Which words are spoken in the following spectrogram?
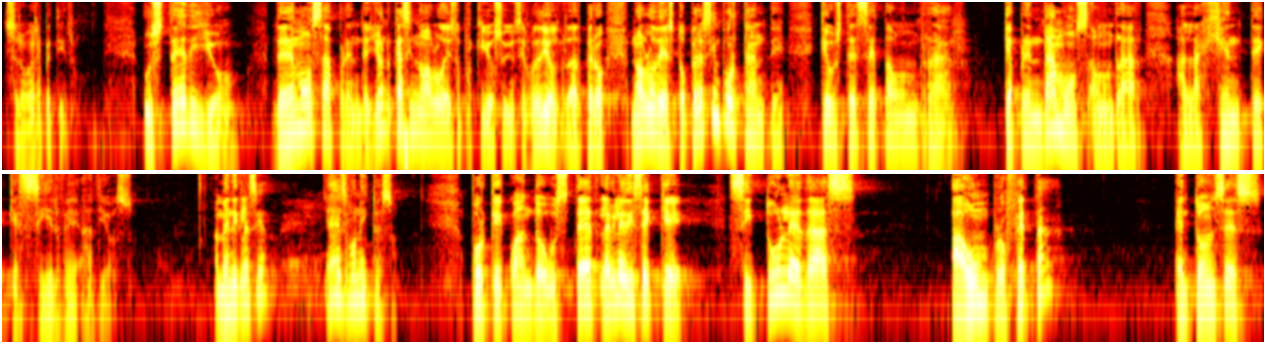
Se lo voy a repetir. Usted y yo debemos aprender, yo casi no hablo de esto porque yo soy un siervo de Dios, ¿verdad? Pero no hablo de esto, pero es importante que usted sepa honrar, que aprendamos a honrar a la gente que sirve a Dios. Amén, iglesia. Ya es bonito eso. Porque cuando usted, la Biblia dice que si tú le das a un profeta, entonces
